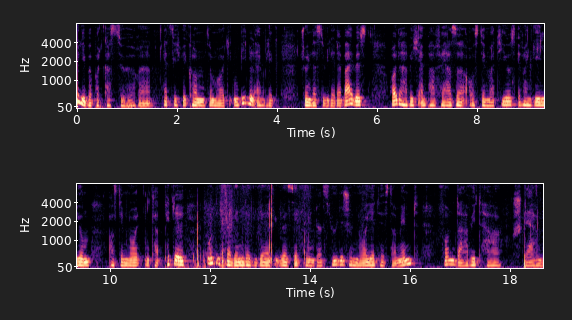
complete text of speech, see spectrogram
liebe Podcast-Zuhörer, herzlich willkommen zum heutigen Bibeleinblick. Schön, dass du wieder dabei bist. Heute habe ich ein paar Verse aus dem Matthäus-Evangelium aus dem neunten Kapitel und ich verwende wieder die Übersetzung Das jüdische Neue Testament von David H. Stern.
